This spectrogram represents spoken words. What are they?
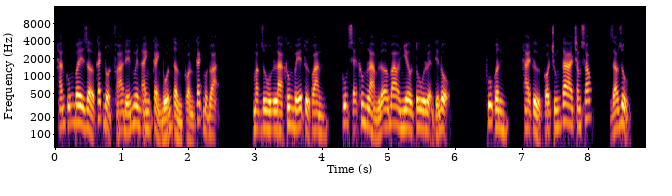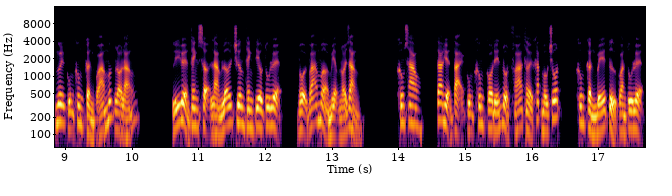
hắn cũng bây giờ cách đột phá đến nguyên anh cảnh bốn tầng còn cách một đoạn. Mặc dù là không bế tử quan, cũng sẽ không làm lỡ bao nhiêu tu luyện tiến độ. Phu quân hải tử có chúng ta chăm sóc, giáo dục, ngươi cũng không cần quá mức lo lắng. Lý huyện thanh sợ làm lỡ trương thanh tiêu tu luyện, vội vã mở miệng nói rằng, không sao, ta hiện tại cũng không có đến đột phá thời khắc mấu chốt, không cần bế tử quan tu luyện.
